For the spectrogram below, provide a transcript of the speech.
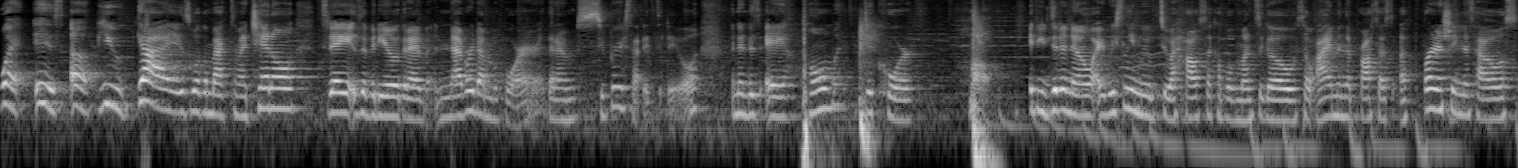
What is up you guys? Welcome back to my channel. Today is a video that I've never done before that I'm super excited to do and it is a home decor haul. If you didn't know, I recently moved to a house a couple of months ago so I'm in the process of furnishing this house.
